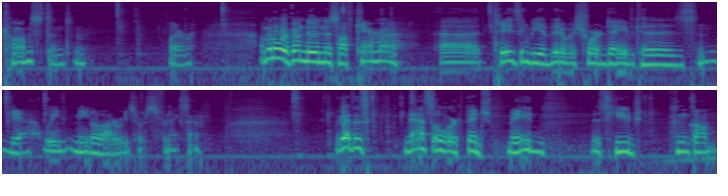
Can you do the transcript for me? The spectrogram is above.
Constant. Whatever. I'm going to work on doing this off camera. Uh, today's going to be a bit of a short day because, yeah, we need a lot of resources for next time. We got this NASA workbench made, this huge conglom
